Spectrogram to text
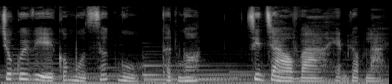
Chúc quý vị có một giấc ngủ thật ngon. Xin chào và hẹn gặp lại.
